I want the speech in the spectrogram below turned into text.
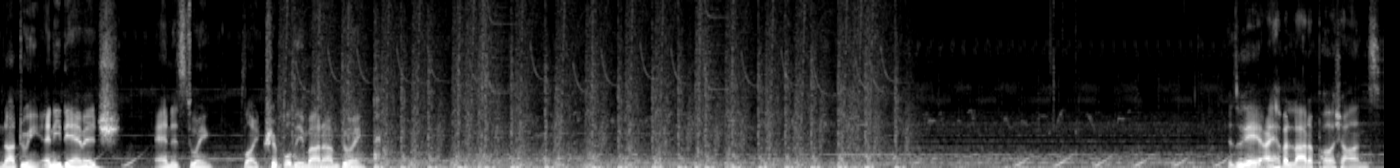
I'm not doing any damage, and it's doing like triple the amount I'm doing. It's okay, I have a lot of potions.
